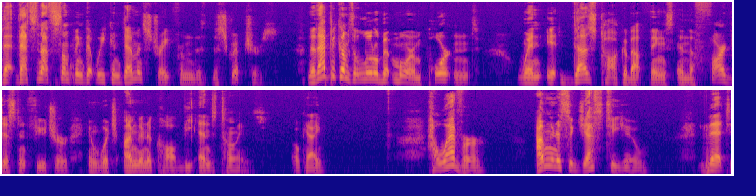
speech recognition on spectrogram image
That, that's not something that we can demonstrate from the, the scriptures. Now, that becomes a little bit more important when it does talk about things in the far distant future, in which I'm going to call the end times. Okay? However, I'm going to suggest to you mm-hmm. that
